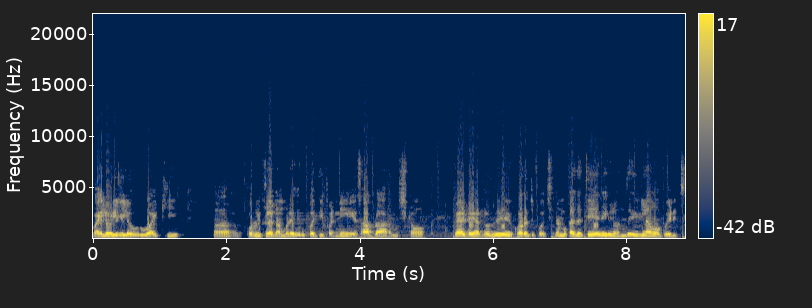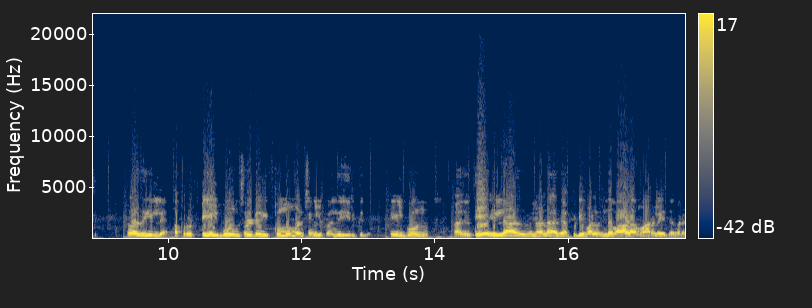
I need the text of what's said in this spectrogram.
வயல்வெளிகளை உருவாக்கி ஆஹ் பொருட்களை நம்மளே உற்பத்தி பண்ணி சாப்பிட ஆரம்பிச்சிட்டோம். வேட்டையாடுறது குறைஞ்சி போச்சு. நமக்கு அந்த தேவைகள் வந்து இல்லாம போயிடுச்சு. ஸோ அது இல்லை. அப்புறம் டெயில் போன் சொல்லிட்டு இப்பவும் மனுஷங்களுக்கு வந்து இருக்குது. டெயில் போன் அது தேவையில்லாததுனால அது அப்படியே வளர்ந்த வாழா மாறலே தவிர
